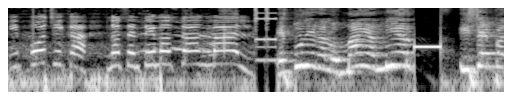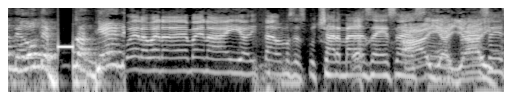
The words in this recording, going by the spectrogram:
Y puchica, nos sentimos tan mal. Estudien a los mayas, mierda. Y sepan de dónde putas vienen. Bueno, bueno, bueno, ahí ahorita vamos a escuchar más de esas Ay, eh, ay, ay.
